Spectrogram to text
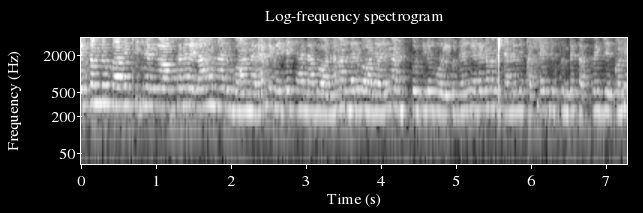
Welcome to Kavya's kitchen blogs అందరు ఎలా ఉన్నారు? బాగున్నారా? మేమైతే చాలా బాగున్నాం. అందరు బాగుండాలని మనస్ఫూర్తిగా కోరుకుంటున్నాం. ఎవరైనా మన ఛానల్ని ఫస్ట్ టైం చూస్తుంటే సబ్స్క్రైబ్ చేసుకోండి.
